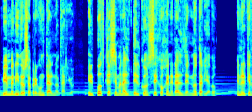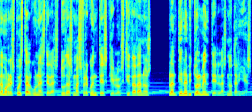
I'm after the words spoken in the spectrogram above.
Bienvenidos a Pregunta al Notario, el podcast semanal del Consejo General del Notariado, en el que damos respuesta a algunas de las dudas más frecuentes que los ciudadanos plantean habitualmente en las notarías.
